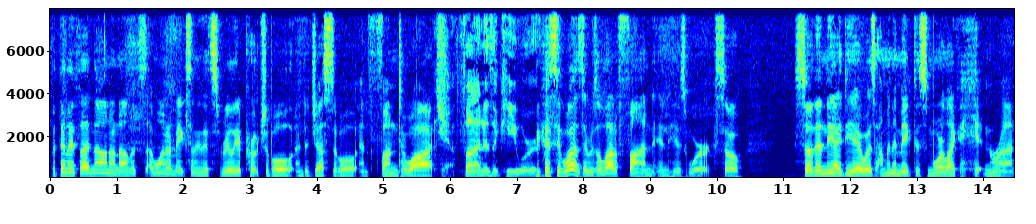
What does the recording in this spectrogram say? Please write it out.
but then I thought, no, no, no. Let's. I wanted to make something that's really approachable and digestible and fun to watch. Yeah, fun is a key word. Because it was. There was a lot of fun in his work. So, so then the idea was, I'm going to make this more like a hit and run.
